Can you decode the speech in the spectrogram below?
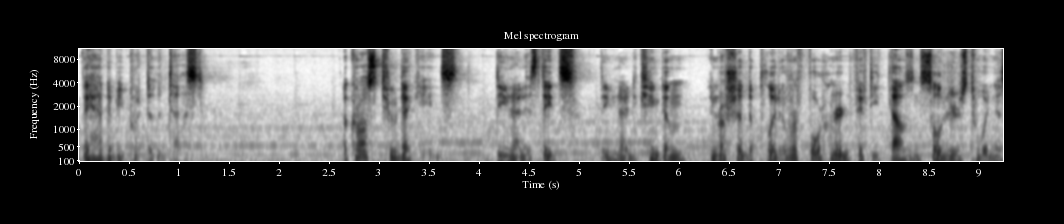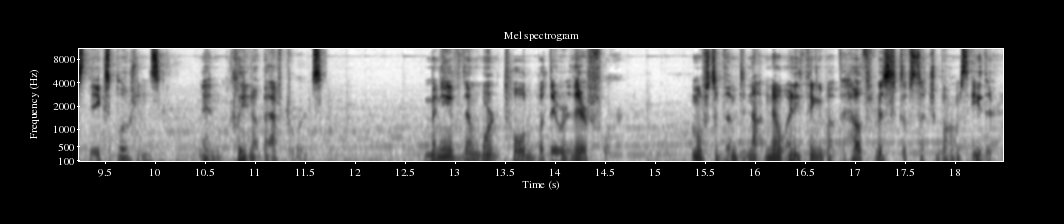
they had to be put to the test. Across two decades, the United States, the United Kingdom, and Russia deployed over 450,000 soldiers to witness the explosions and clean up afterwards. Many of them weren't told what they were there for, most of them did not know anything about the health risks of such bombs either.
